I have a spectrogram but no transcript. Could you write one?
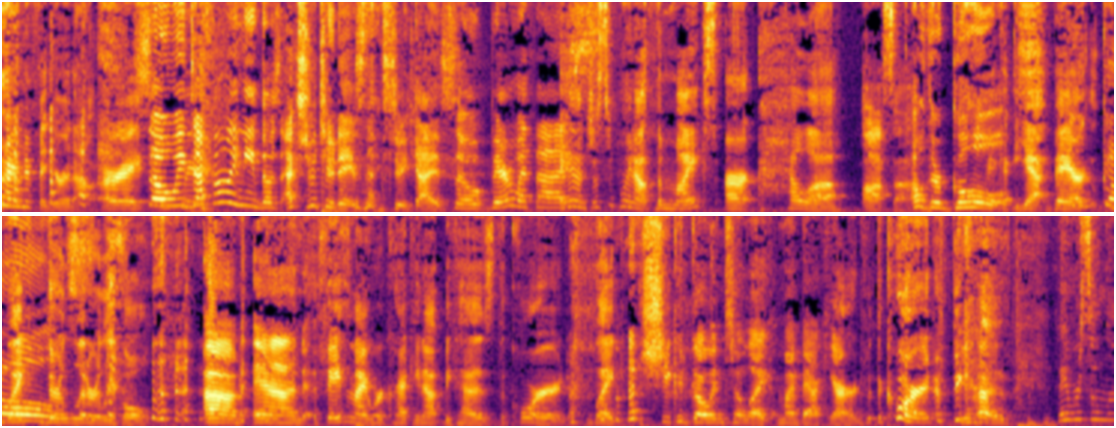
trying to figure it out. All right. so we definitely need those extra two days next week, guys. So bear with us. And just to point out, the mics are hella awesome. oh, they're gold. Beca- yeah, they're They're like they're literally gold. um, and Faith and I were cracking up because the cord, like, she could go into like my backyard with the cord because they were so long.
